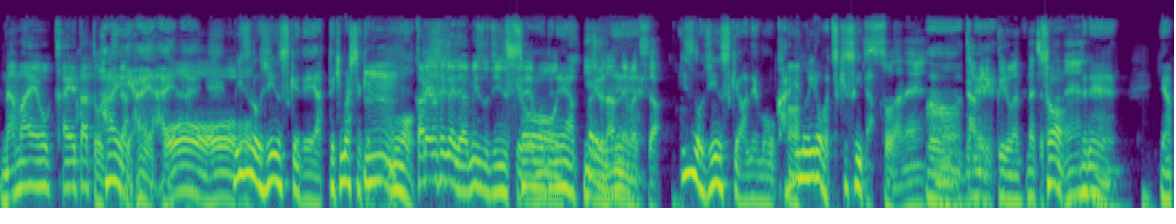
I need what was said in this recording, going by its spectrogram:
名前を変えたとですか？はいはいはい、はい、水野仁介でやってきましたけれども。カレーの世界では水野仁介でもう二十何年もやってた。水野仁介はね、もうカレーの色がつきすぎた。そうだね。うん。ターメリック色になっちゃったね。そう。でね、やっ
